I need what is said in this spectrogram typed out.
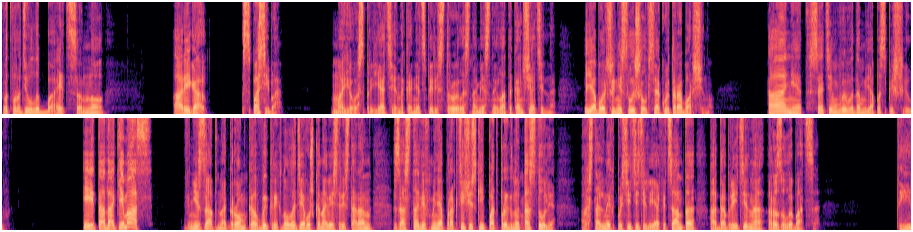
Вот вроде улыбается, но... Арига, спасибо! Мое восприятие, наконец, перестроилось на местный лад окончательно. и Я больше не слышал всякую тарабарщину. А нет, с этим выводом я поспешил. «И тадакимас!» Внезапно громко выкрикнула девушка на весь ресторан, заставив меня практически подпрыгнуть на стуле, остальных посетителей и официанта одобрительно разулыбаться. «Ты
